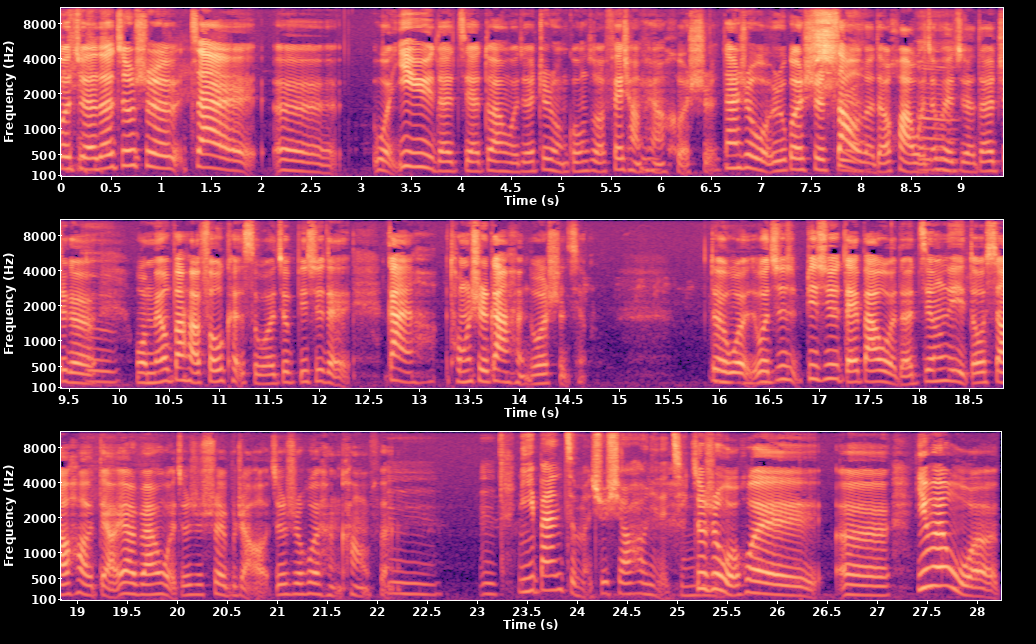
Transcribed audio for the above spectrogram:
我觉得就是在呃我抑郁的阶段，我觉得这种工作非常非常合适。但是我如果是燥了的话，我就会觉得这个我没有办法 focus，我就必须得干，同时干很多事情。对我，我就必须得把我的精力都消耗掉，要不然我就是睡不着，就是会很亢奋。嗯。嗯，你一般怎么去消耗你的精力？就是我会，呃，因为我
